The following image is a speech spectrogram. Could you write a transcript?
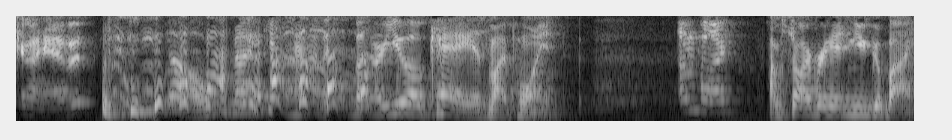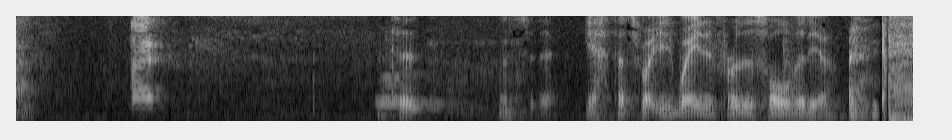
Can I have it? No, no, you can't have it. But are you okay? Is my point. I'm fine. I'm sorry for hitting you. Goodbye. Bye. That's it. That's it. Yeah, that's what you waited for this whole video.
